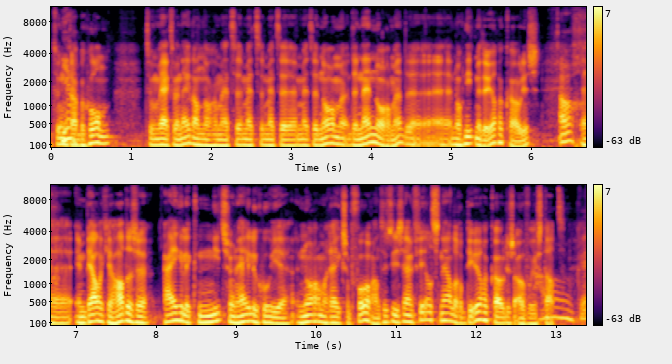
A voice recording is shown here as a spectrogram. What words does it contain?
Toen ik Ja. daar begon, toen werkten we in Nederland nog met, met, met, met, de normen, de NEN-normen, eh, nog niet met de eurocodes. Eh, in België hadden ze eigenlijk niet zo'n hele goede normenreeks op voorhand. Dus die zijn veel sneller op die eurocodes overgestapt. oh.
